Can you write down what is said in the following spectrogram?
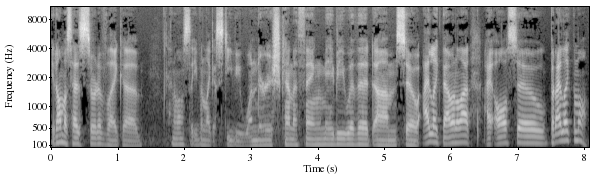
It almost has sort of like a kind of almost even like a Stevie Wonderish kind of thing, maybe with it. Um, so I like that one a lot. I also, but I like them all.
